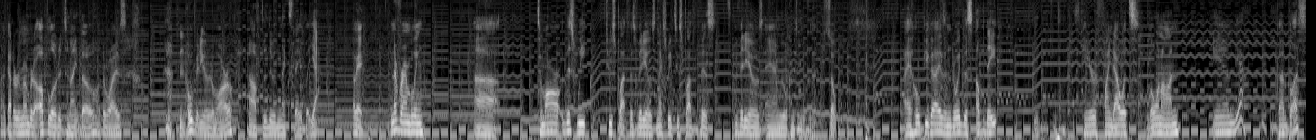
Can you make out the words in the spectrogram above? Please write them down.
I gotta remember to upload it tonight though, otherwise no video tomorrow. I'll have to do it the next day, but yeah. Okay, enough rambling. Uh, tomorrow, this week, two Splatfest videos, next week two Splatfest videos, and we will continue from there. So, I hope you guys enjoyed this update. Here, find out what's going on, and yeah, God bless,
